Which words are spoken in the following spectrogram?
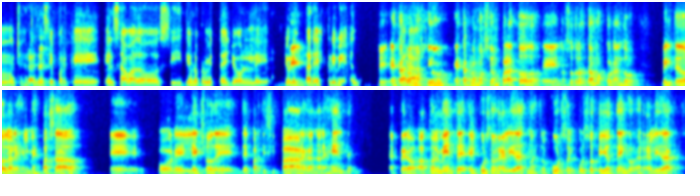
muchas gracias. Sí. porque el sábado, si Dios lo permite, yo le, yo le estaré escribiendo. Sí, esta, promoción, esta promoción para todos, eh, nosotros estamos cobrando 20 dólares el mes pasado eh, por el hecho de, de participar, ganar gente, eh, pero actualmente el curso en realidad, nuestro curso, el curso que yo tengo, en realidad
